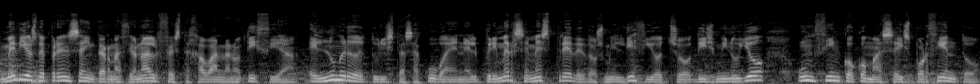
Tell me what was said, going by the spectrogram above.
Medios de prensa internacional festejaban la noticia. El número de turistas a Cuba en el primer semestre de 2018 disminuyó un 5,6%,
